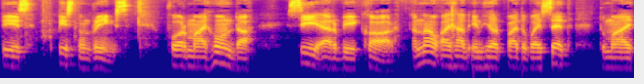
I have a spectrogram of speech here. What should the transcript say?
these piston rings? For my Honda CRV car. And now I have in here by the way set to my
